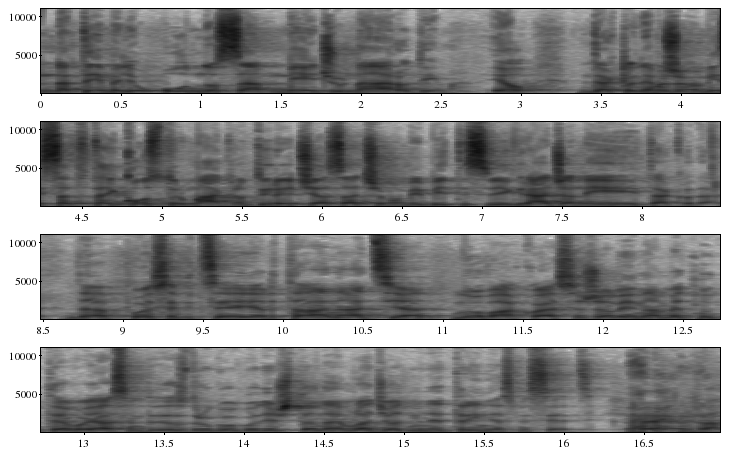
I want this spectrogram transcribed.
na temelju odnosa među narodima. Jel? Dakle, ne možemo mi sad taj kostur maknuti i reći a sad ćemo mi biti svi građani i tako dalje. Da, posebice jer ta nacija nova koja se želi nametnuti, evo ja sam 92. godište, ona je mlađa od mene 13 mjeseci. da.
